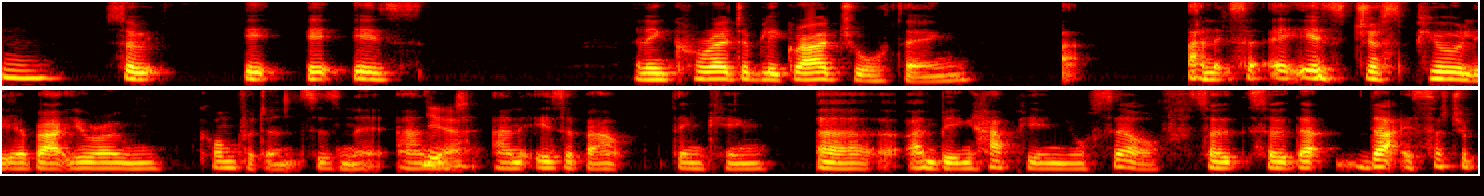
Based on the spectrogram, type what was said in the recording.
Mm. so it, it is an incredibly gradual thing and it's it is just purely about your own confidence isn't it and Yeah. and it is about thinking uh, and being happy in yourself so so that that is such a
